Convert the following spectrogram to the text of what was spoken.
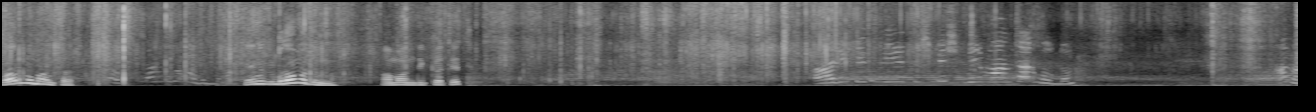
Var mı mantar? Henüz bulamadın mı? Aman dikkat et. Ağacın köküne yetişmiş bir mantar buldum. Ama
